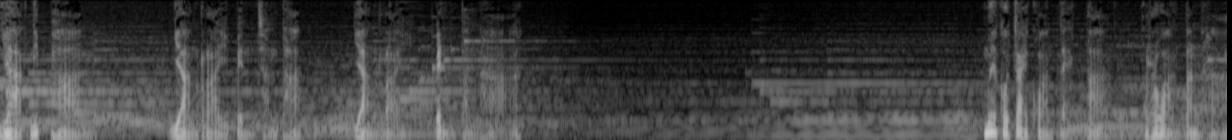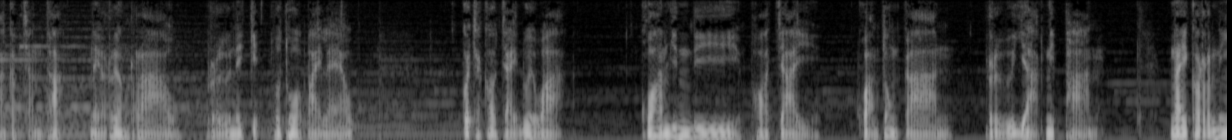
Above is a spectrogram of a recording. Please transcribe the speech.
อยากนิพพาน อย่างไรเป็นฉันทะ อย่างไรเป็นตัณหา เมื่อเข้าใจความแตกต่างระหว่างตัณหากับฉันทะในเรื่องราว หรือในกิจทั่วๆไปแล้ว ก็จะเข้าใจด้วยว่า ความยินดีพอใจ ความต้องการ หรืออยากนิพพาน ในกรณี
